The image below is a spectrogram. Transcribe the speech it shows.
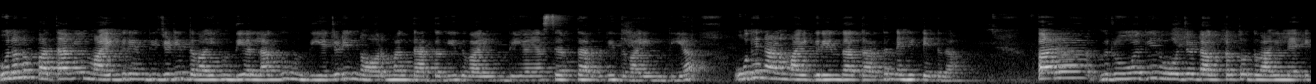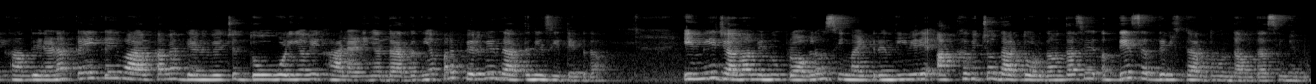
ਉਹਨਾਂ ਨੂੰ ਪਤਾ ਵੀ ਮਾਈਗ੍ਰੇਨ ਦੀ ਜਿਹੜੀ ਦਵਾਈ ਹੁੰਦੀ ਹੈ ਅਲੱਗ ਹੁੰਦੀ ਹੈ ਜਿਹੜੀ ਨਾਰਮਲ ਦਰਦ ਦੀ ਦਵਾਈ ਹੁੰਦੀ ਹੈ ਜਾਂ ਸਿਰ ਦਰਦ ਦੀ ਦਵਾਈ ਹੁੰਦੀ ਆ, ਉਹਦੇ ਨਾਲ ਮਾਈਗ੍ਰੇਨ ਦਾ ਦਰਦ ਨਹੀਂ ਟਿਕਦਾ। ਪਰ ਰੋਜ਼ ਦੀ ਰੋਜ਼ ਡਾਕਟਰ ਤੋਂ ਦਵਾਈ ਲੈ ਕੇ ਖਾਂਦੇ ਰਹਿਣਾ, ਕਈ ਕਈ ਵਾਰ ਤਾਂ ਮੈਂ ਦਿਨ ਵਿੱਚ ਦੋ ਗੋਲੀਆਂ ਵੀ ਖਾ ਲੈਣੀਆਂ ਦਰਦ ਦੀਆਂ, ਪਰ ਫਿਰ ਵੀ ਦਰਦ ਨਹੀਂ ਸੀ ਟਿਕਦਾ। ਇੰਨੀ ਜ਼ਿਆਦਾ ਮੈਨੂੰ ਪ੍ਰੋਬਲਮ ਸੀ ਮਾਈਗ੍ਰੇਨ ਦੀ, ਮੇਰੇ ਅੱਖ ਵਿੱਚੋਂ ਦਰਦ ਉੜਦਾ ਹੁੰਦਾ ਸੀ, ਅੱਧੇ ਸਿਰ ਦੇ ਵਿੱਚ ਦਰਦ ਹੁੰਦਾ ਹੁੰਦਾ ਸੀ ਮੈਨੂੰ।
